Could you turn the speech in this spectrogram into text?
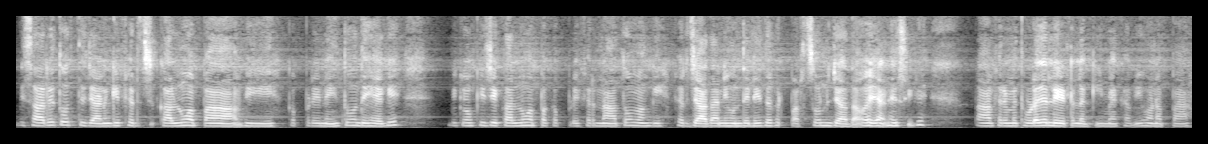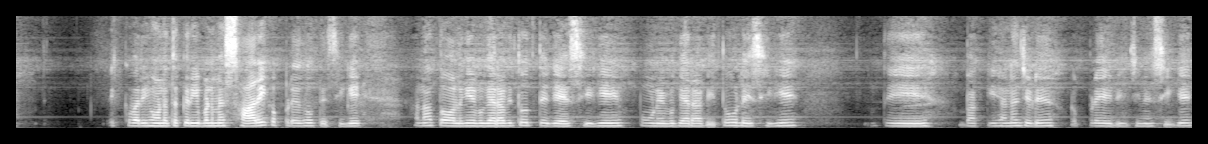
ਵੀ ਸਾਰੇ ਧੋਤੇ ਜਾਣਗੇ, ਫਿਰ ਕੱਲ ਨੂੰ ਆਪਾਂ ਵੀ ਕੱਪੜੇ ਨਹੀਂ ਧੋਂਦੇ ਹੈਗੇ, ਵੀ ਕਿਉਂਕਿ ਜੇ ਕੱਲ ਨੂੰ ਆਪਾਂ ਕੱਪੜੇ ਫਿਰ ਨਾ ਧੋਵਾਂਗੇ, ਫਿਰ ਜ਼ਿਆਦਾ ਨਹੀਂ ਹੁੰਦੇ, ਨਹੀਂ ਤਾਂ ਫਿਰ ਪਰਸੋਂ ਨੂੰ ਜ਼ਿਆਦਾ ਹੋ ਜਾਣੇ ਸੀਗੇ। ਤਾਂ ਫਿਰ ਮੈਂ ਥੋੜਾ ਜਿਹਾ ਲੇਟ ਲੱਗੀ, ਮੈਂ ਕਿਹਾ ਵੀ ਹੁਣ ਆਪਾਂ ਇੱਕ ਵਾਰੀ ਹੁਣ ਤਕਰੀਬਨ ਮੈਂ ਸਾਰੇ ਕੱਪੜੇ ਧੋਤੇ ਸੀਗੇ। ਹਨਾ ਤੌਲਗੇ ਵਗੈਰਾ ਵੀ ਧੋਤੇ ਗਏ ਸੀਗੇ, ਪੂਣੇ ਵਗੈਰਾ ਵੀ ਧੋ ਲਏ ਸੀਗੇ ਤੇ ਬਾਕੀ ਹਨਾ, ਜਿਹੜੇ ਕੱਪੜੇ ਵੀ ਜਿਵੇਂ ਸੀਗੇ,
